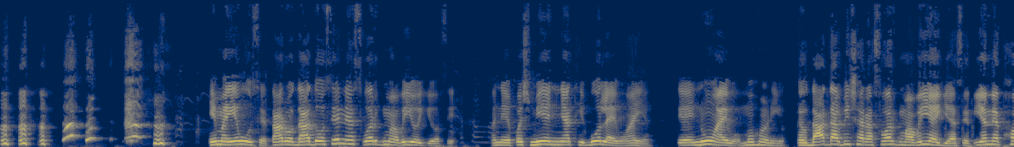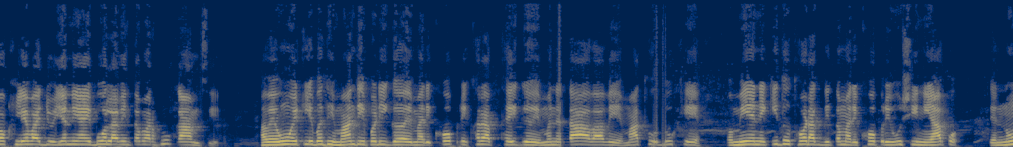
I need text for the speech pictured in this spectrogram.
એમાં એવું છે, તારો દાદો છે ને સ્વર્ગમાં વયો ગયો છે. અને પછી મેં ત્યાંથી બોલાવ્યો અહીંયા. એ નો આવ્યો મોહણીયો દાદા બિચારા સ્વર્ગમાં વૈયા ગયા છે એને થક લેવા દો એને આય બોલાવીને તમારું શું કામ છે? હવે હું એટલી બધી માંદી પડી ગઈ, મારી ખોપરી ખરાબ થઈ ગઈ, મને તાવ આવે, માથું દુખે. મેં એને કીધું, થોડાક દી તમારી ખોપરી ઉછીની આપો. કે નો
